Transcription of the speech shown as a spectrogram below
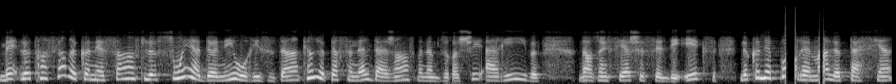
Mais le transfert de connaissances, le soin à donner aux résidents, quand le personnel d'agence, Madame Durocher, arrive dans un CHSLDX, ne connaît pas vraiment le patient,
